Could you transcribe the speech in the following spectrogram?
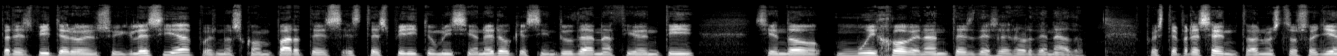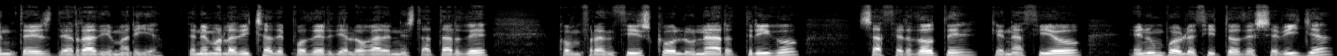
presbítero en su iglesia, pues nos compartes este espíritu misionero que sin duda nació en ti siendo muy joven antes de ser ordenado. Pues te presento a nuestros oyentes de Radio María. Tenemos la dicha de poder dialogar en esta tarde con Francisco Lunar Trigo, sacerdote que nació en un pueblecito de Sevilla,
